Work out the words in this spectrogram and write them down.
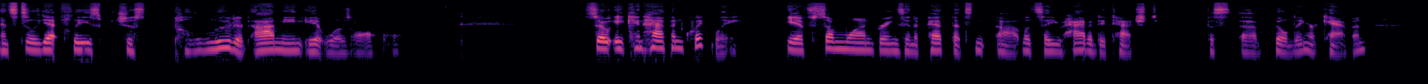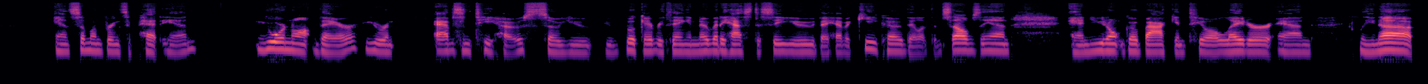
and still yet fleas just polluted. I mean, it was awful. So it can happen quickly. If someone brings in a pet that's, uh, let's say you have a detached uh, building or cabin and someone brings a pet in you're not there you're an absentee host so you you book everything and nobody has to see you they have a key code they let themselves in and you don't go back until later and clean up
